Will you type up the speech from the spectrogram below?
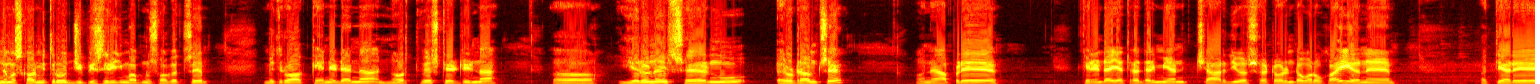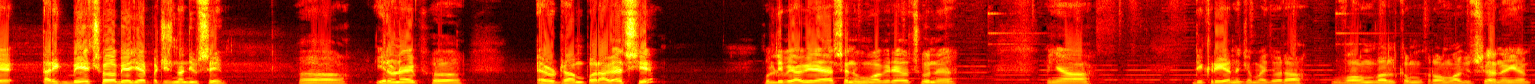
નમસ્કાર મિત્રો જીપી સિરીઝમાં આપનું સ્વાગત છે. મિત્રો, આ કેનેડાના નોર્થ વેસ્ટ ટેરેટરીના યેરોનાઇફ શહેરનું એરોડ્રામ છે અને આપણે કેનેડા યાત્રા દરમિયાન ચાર દિવસ ટોરેન્ટોમાં રોકાઈ અને અત્યારે તારીખ બે છ બે હજાર પચીસના દિવસે એરોનાઇફ એરોડ્રામ પર આવ્યા છીએ. કુલદીપભાઈ આવી રહ્યા છે ને હું આવી રહ્યો છું ને અહીંયા દીકરી અને જમાઈ દ્વારા વોર્મ વેલકમ કરવામાં આવ્યું છે અને અહીંયા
